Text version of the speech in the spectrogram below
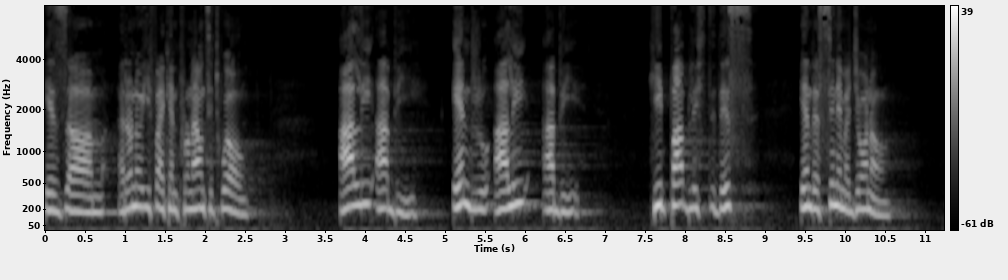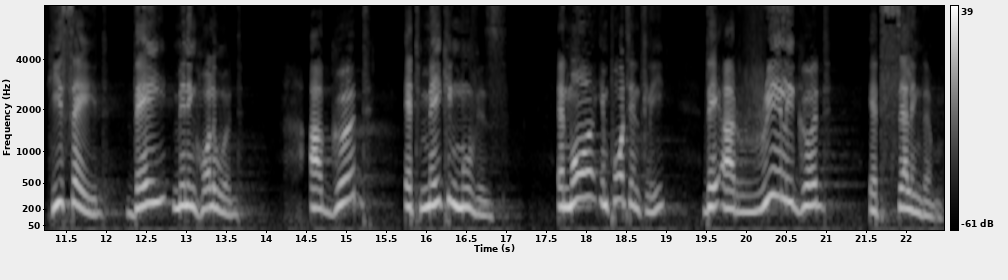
is um, I don't know if I can pronounce it well, Ali Abi, Andrew Ali Abi, he published this in the Cinema Journal. He said, They, meaning Hollywood, are good at making movies. And more importantly, they are really good at selling them.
